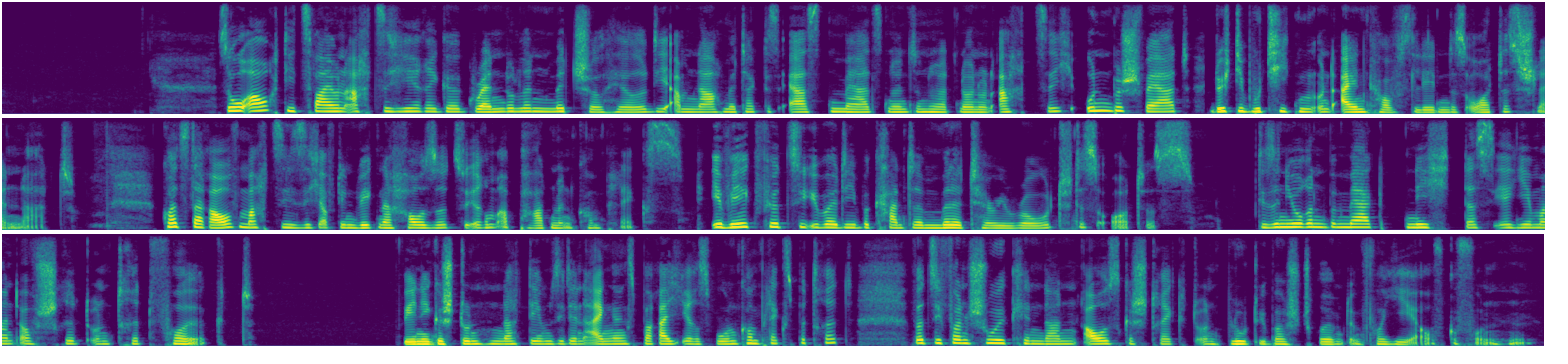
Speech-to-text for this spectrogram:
So auch die 82-jährige Gwendolyn Mitchell Hill, die am Nachmittag des 1. März 1989 unbeschwert durch die Boutiquen und Einkaufsläden des Ortes schlendert. Kurz darauf macht sie sich auf den Weg nach Hause zu ihrem Apartmentkomplex. Ihr Weg führt sie über die bekannte Military Road des Ortes. Die Seniorin bemerkt nicht, dass ihr jemand auf Schritt und Tritt folgt. Wenige Stunden nachdem sie den Eingangsbereich ihres Wohnkomplex betritt, wird sie von Schulkindern ausgestreckt und blutüberströmt im Foyer aufgefunden.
